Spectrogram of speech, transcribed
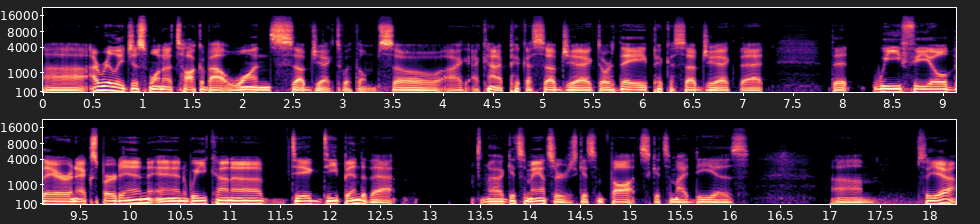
uh, I really just want to talk about one subject with them. So I, I kind of pick a subject, or they pick a subject that that we feel they're an expert in, and we kind of dig deep into that uh, get some answers, get some thoughts, get some ideas. Um, so yeah,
